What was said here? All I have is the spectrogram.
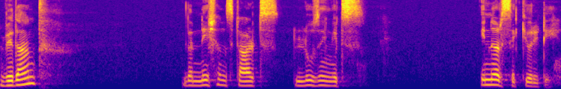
Vedant, the nation starts losing its inner security.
